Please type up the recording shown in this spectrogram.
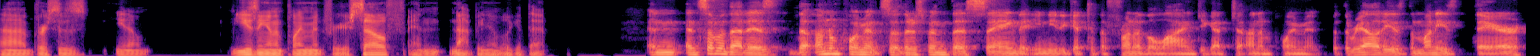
uh, versus you know using unemployment for yourself and not being able to get that and and some of that is the unemployment. So there's been this saying that you need to get to the front of the line to get to unemployment. But the reality is the money's there.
